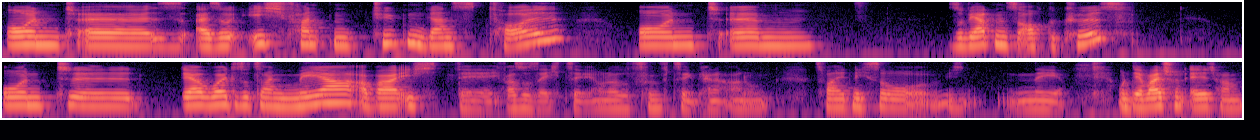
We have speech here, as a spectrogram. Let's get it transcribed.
Und äh, also ich fand einen Typen ganz toll und ähm, so wir hatten es auch geküsst und äh, der wollte sozusagen mehr, aber ich, ich war so 16 oder so 15, keine Ahnung. Es war halt nicht so, ich, nee. Und der war halt schon älter.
